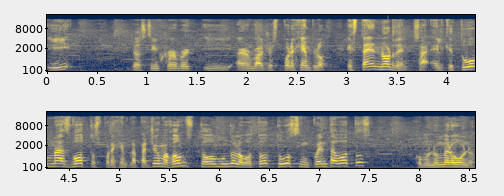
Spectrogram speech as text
y Justin Herbert y Aaron Rodgers. Por ejemplo, está en orden. O sea, el que tuvo más votos, por ejemplo, a Patrick Mahomes, todo el mundo lo votó, tuvo 50 votos como número uno.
